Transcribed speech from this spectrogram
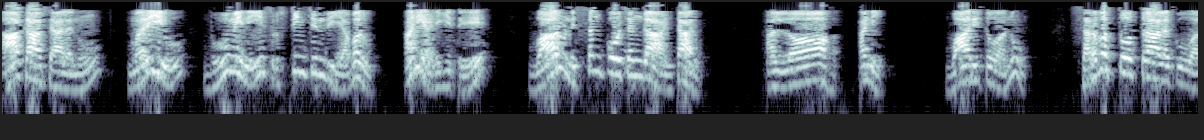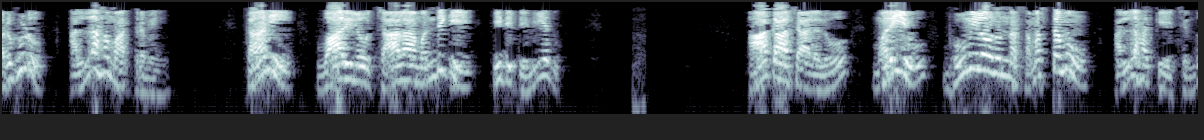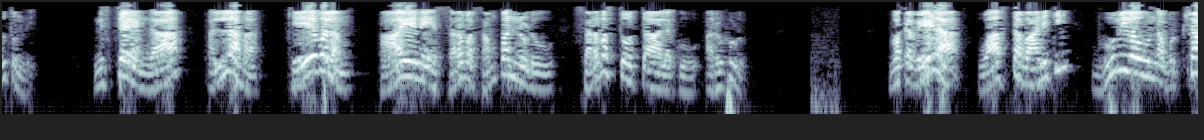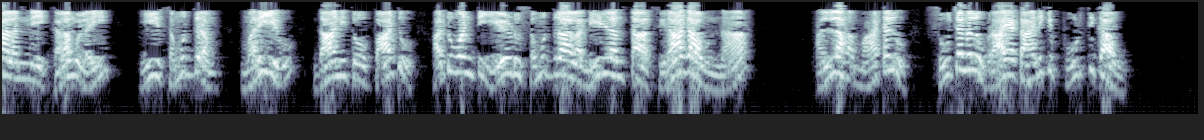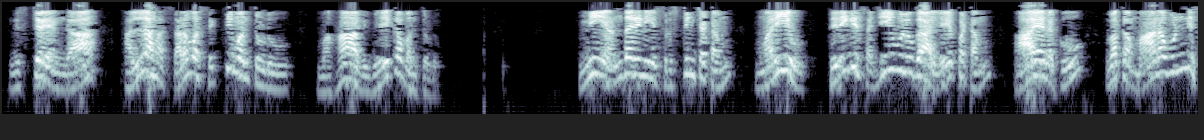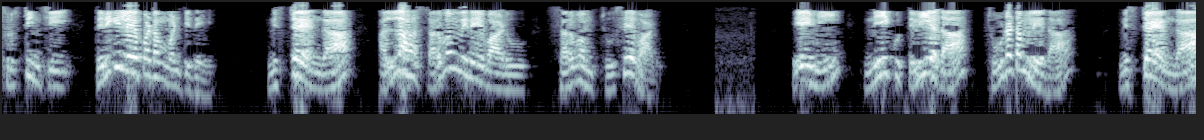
ఆకాశాలను మరియు భూమిని సృష్టించింది ఎవరు అని అడిగితే వారు నిస్సంకోచంగా అంటారు అల్లాహ్ అని. వారితో అను సర్వస్తోత్రాలకు అర్హుడు అల్లహ మాత్రమే. కాని వారిలో చాలా మందికి ఇది తెలియదు. ఆకాశాలలో మరియు భూమిలోనున్న సమస్తము అల్లహకే చెందుతుంది. నిశ్చయంగా అల్లహ కేవలం ఆయనే సర్వ సంపన్నుడు సర్వస్తోత్రాలకు అర్హుడు. ఒకవేళ వాస్తవానికి భూమిలో ఉన్న వృక్షాలన్నీ కలములై ఈ సముద్రం మరియు దానితో పాటు అటువంటి ఏడు సముద్రాల నీళ్ళంతా సిరాగా ఉన్నా అల్లహ మాటలు సూచనలు వ్రాయటానికి పూర్తి కావు. నిశ్చయంగా అల్లహ సర్వశక్తిమంతుడు మహావివేకవంతుడు. మీ అందరినీ సృష్టించటం మరియు తిరిగి సజీవులుగా లేపటం ఆయనకు ఒక మానవుణ్ణి సృష్టించి తిరిగి లేపటం వంటిదే. నిశ్చయంగా అల్లాహ్ సర్వం వినేవాడు సర్వం చూసేవాడు. ఏమి నీకు తెలియదా చూడటం లేదా? నిశ్చయంగా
